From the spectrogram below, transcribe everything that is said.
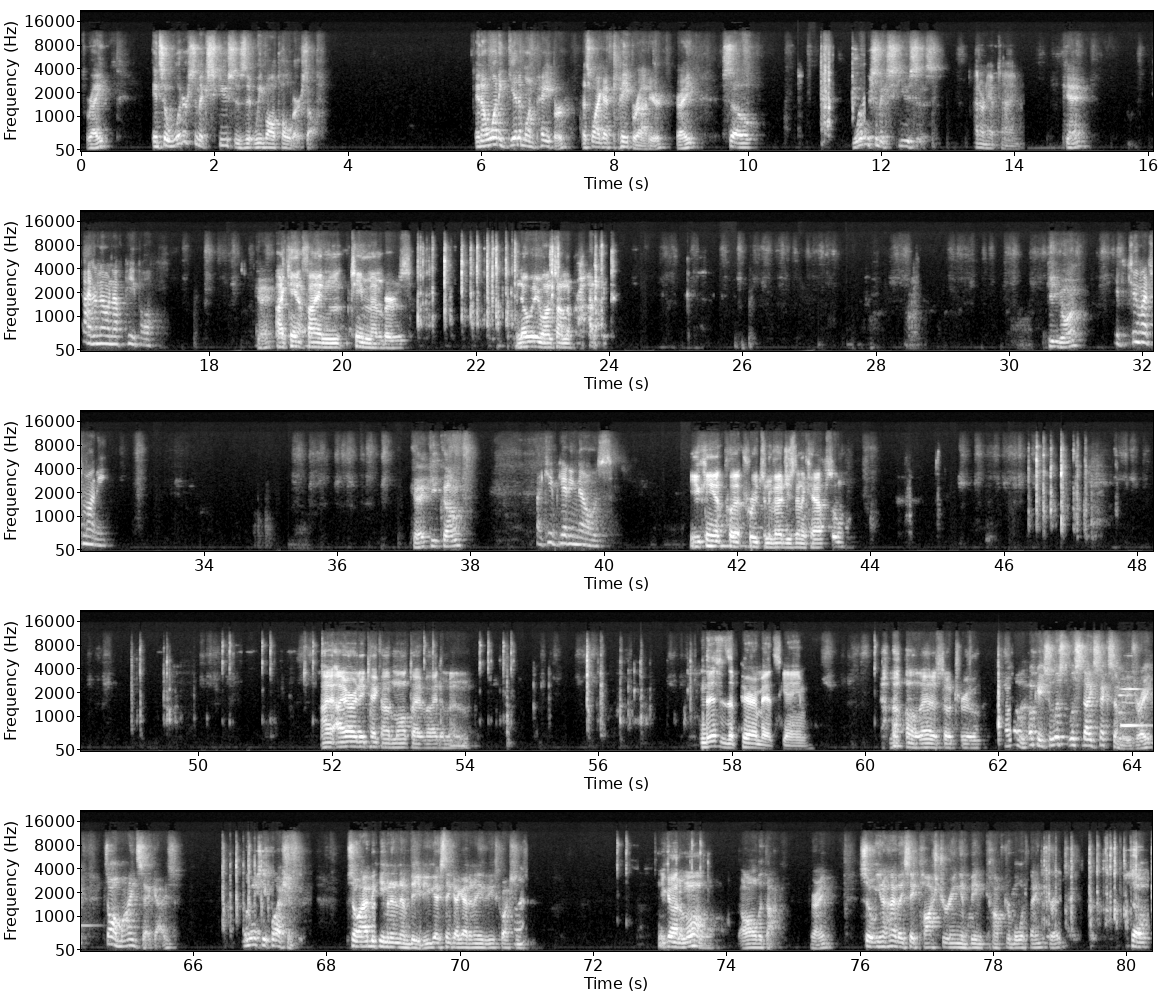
Right. And so, what are some excuses that we've all told ourselves? And I want to get them on paper. That's why I got the paper out here. Right. So, what are some excuses? I don't have time. Okay. I don't know enough people. Okay. I can't find team members. Nobody wants on the product. Keep going. It's too much money. Okay. Keep going. I keep getting no's. You can't put fruits and veggies in a capsule. I, I already take a multivitamin. This is a pyramid scheme. Oh, that is so true. I love it. Okay, so let's let's dissect some of these, right? It's all mindset, guys. Let me ask you a question. So I became an NMD. Do you guys think I got any of these questions? You got them all. All the time, right? So you know how they say posturing and being comfortable with things, right? So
